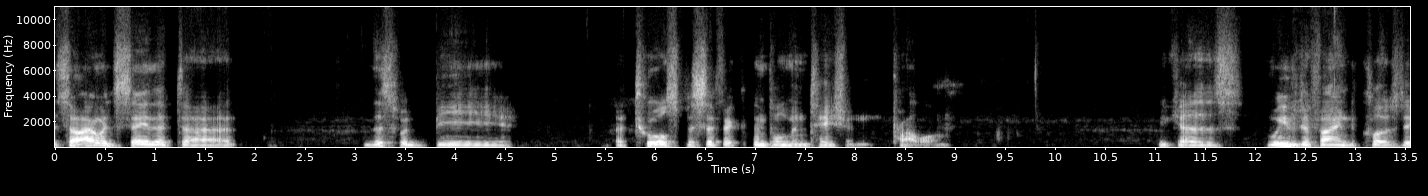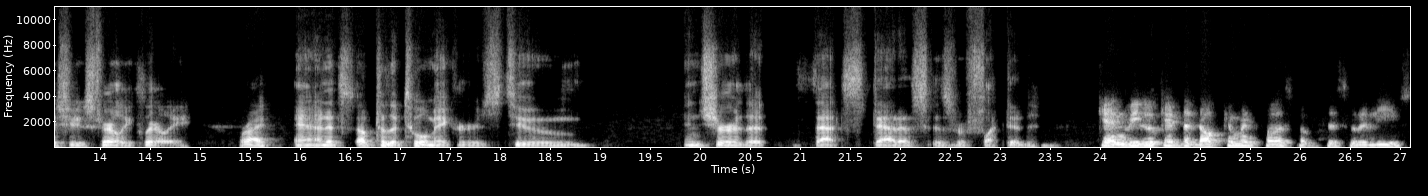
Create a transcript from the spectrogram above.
so I would say that, uh, this would be a tool-specific implementation problem. Because we've defined closed issues fairly clearly. right? And it's up to the tool makers to ensure that that status is reflected. Can we look at the document first of this release?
